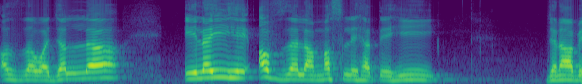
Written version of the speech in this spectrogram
عز و جل الیہ افضل مصلحت ہی جناب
